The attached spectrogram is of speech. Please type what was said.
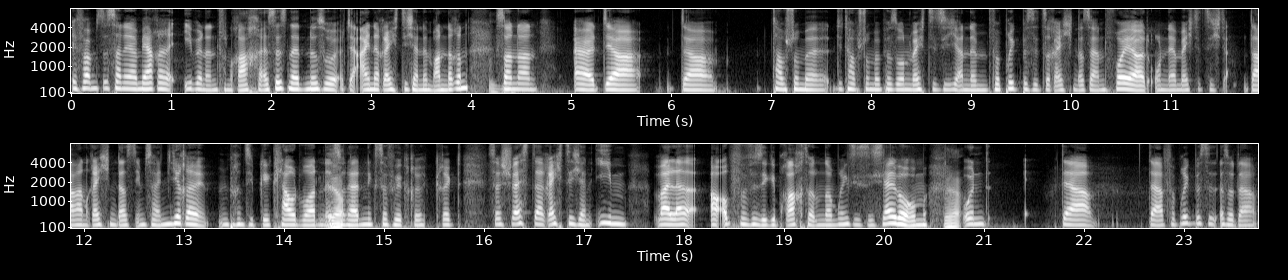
Ja, vor allem, es sind ja mehrere Ebenen von Rache. Es ist nicht nur so, der eine rächt sich an dem anderen, Mhm. sondern äh, der, der taubstumme, die taubstumme Person möchte sich an dem Fabrikbesitzer rächen, dass er ihn feuert und er möchte sich daran rächen, dass ihm seine Niere im Prinzip geklaut worden ist Ja. und er hat nichts dafür gekri- gekriegt. Seine Schwester rächt sich an ihm, weil er ein Opfer für sie gebracht hat und dann bringt sie sich selber um. Ja. Und der, der Fabrikbesitzer, also der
